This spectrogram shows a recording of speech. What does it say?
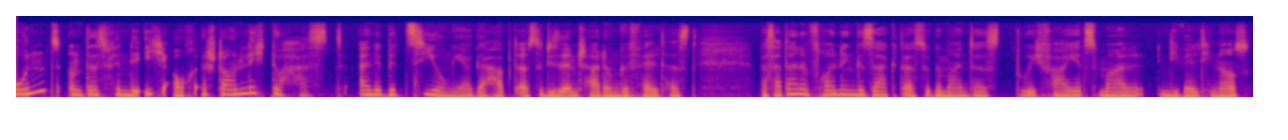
Und, und das finde ich auch erstaunlich, du hast eine Beziehung ja gehabt, als du diese Entscheidung gefällt hast. Was hat deine Freundin gesagt, als du gemeint hast, du, ich fahre jetzt mal in die Welt hinaus?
